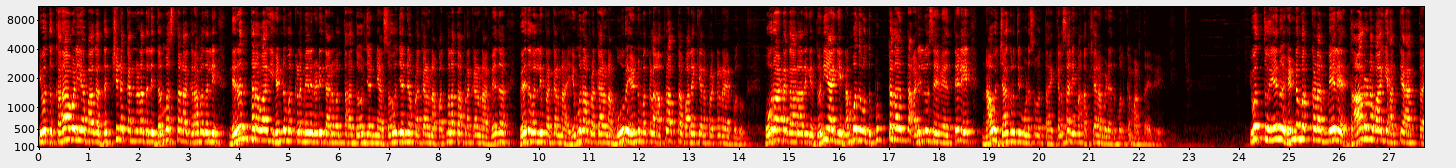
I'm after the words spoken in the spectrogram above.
ಇವತ್ತು ಕರಾವಳಿಯ ಭಾಗ, ದಕ್ಷಿಣ ಕನ್ನಡದಲ್ಲಿ ಧರ್ಮಸ್ಥಳ ಗ್ರಾಮದಲ್ಲಿ ನಿರಂತರವಾಗಿ ಹೆಣ್ಣು ಮಕ್ಕಳ ಮೇಲೆ ನಡೀತಾ ಇರುವಂತಹ ದೌರ್ಜನ್ಯ, ಸೌಜನ್ಯ ಪ್ರಕರಣ, ಪದ್ಮಲತಾ ಪ್ರಕರಣ, ವೇದ, ವೇದವಲ್ಲಿ ಪ್ರಕರಣ, ಯಮುನಾ ಪ್ರಕರಣ, ಮೂರು ಹೆಣ್ಣು ಮಕ್ಕಳ ಅಪ್ರಾಪ್ತ ಬಾಲಕಿಯರ ಪ್ರಕರಣ ಇರ್ಬೋದು. ಹೋರಾಟಗಾರರಿಗೆ ಧ್ವನಿಯಾಗಿ ನಮ್ಮದು ಒಂದು ಪುಟ್ಟದಂತ ಅಳಿಲು ಸೇವೆ ಅಂತೇಳಿ ನಾವು ಜಾಗೃತಿ ಮೂಡಿಸುವಂತಹ ಕೆಲಸ ನಿಮ್ಮ ಅಕ್ಷರ ಮೀಡಿಯಾದ ಮೂಲಕ ಮಾಡ್ತಾ ಇದ್ದೀವಿ. ಇವತ್ತು ಏನು ಹೆಣ್ಣು ಮಕ್ಕಳ ಮೇಲೆ ದಾರುಣವಾಗಿ ಹತ್ಯೆ ಆಗ್ತಾ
